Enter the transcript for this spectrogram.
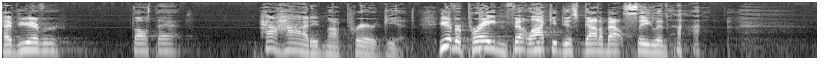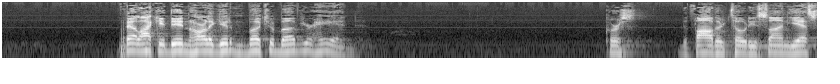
Have you ever thought that? How high did my prayer get? You ever prayed and felt like it just got about ceiling felt like it didn't hardly get much above your head. Of course, the Father told his Son, yes,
